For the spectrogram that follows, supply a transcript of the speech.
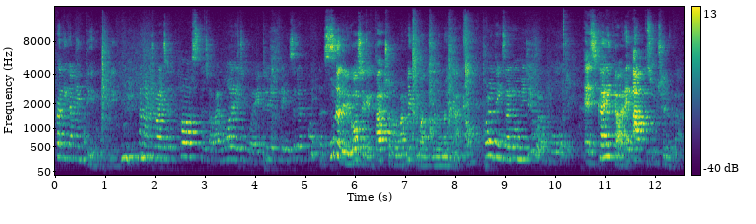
praticamente inutili. and I try to pass the time while it away doing things that are pointless. Una delle cose che faccio normalmente quando sono annoiato One of the things I normally do when I'm bored è scaricare app sul cellulare.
